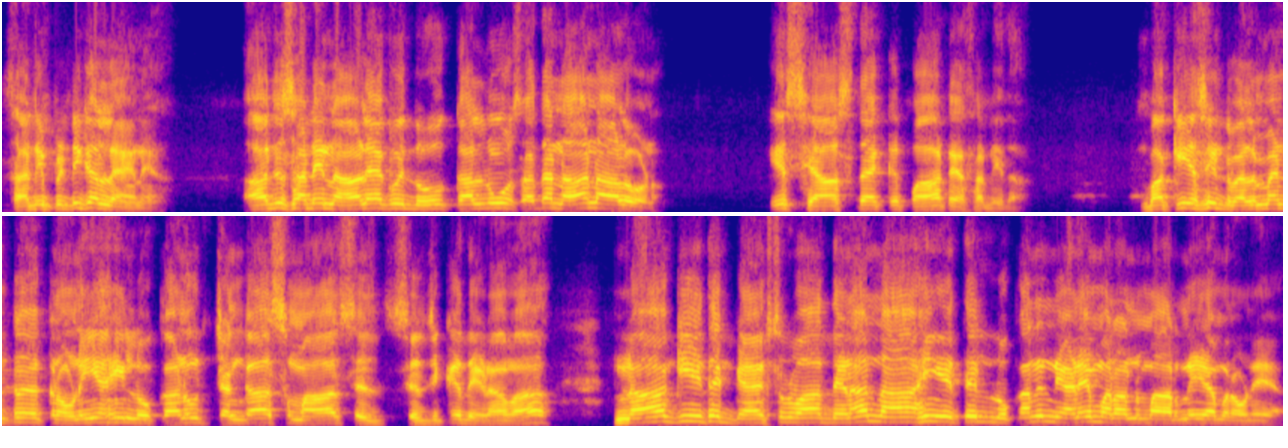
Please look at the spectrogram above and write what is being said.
ਸਾਡੀ ਪੋਲੀਟੀਕਲ ਲਾਈਨ ਆ। ਅੱਜ ਸਾਡੇ ਨਾਲ ਆ ਕੋਈ ਦੋ ਕੱਲ ਨੂੰ ਹੋ ਸਕਦਾ ਨਾ ਨਾਲ ਹੋਣ। ਇਹ ਸਿਆਸਤ ਦਾ ਇੱਕ ਪਾਰਟ ਆ ਸਾਡੇ ਦਾ। ਬਾਕੀ ਅਸੀਂ ਡਿਵੈਲਪਮੈਂਟ ਕਰਾਉਣੀ ਆ ਅਸੀਂ ਲੋਕਾਂ ਨੂੰ ਚੰਗਾ ਸਮਾਜ ਸਿਰ- ਸਿਰਜ ਕੇ ਦੇਣਾ ਵਾ। ਨਾ ਕਿ ਇੱਥੇ ਗੈਂਗਸਟਰਵਾਦ ਦੇਣਾ ਨਾ ਹੀ ਇੱਥੇ ਲੋਕਾਂ ਦੇ ਨਿਆਣੇ ਮਾਰਨ ਮਾਰਨੇ ਜਾਂ ਮਰਾਉਣੇ ਆ।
